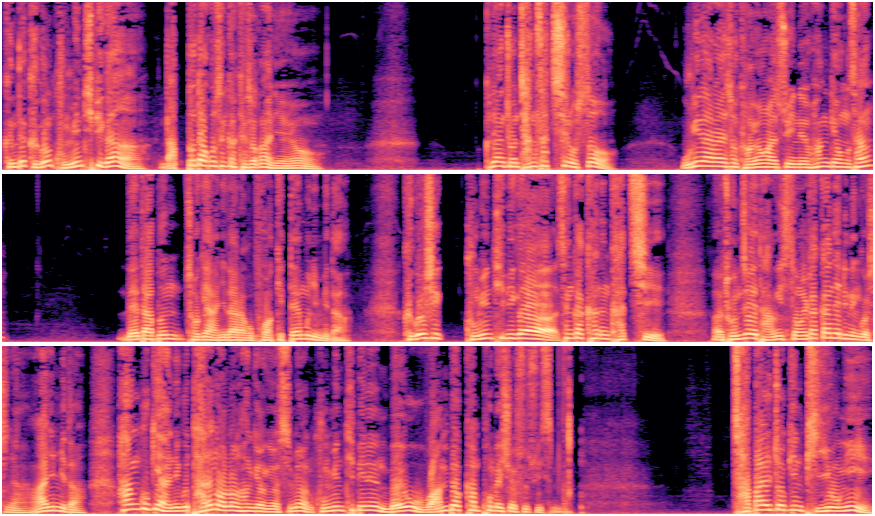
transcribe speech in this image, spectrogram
근데 그건 국민 TV가 나쁘다고 생각해서가 아니에요. 그냥 전 장사치로서 우리나라에서 경영할 수 있는 환경상 내 답은 저게 아니다라고 보았기 때문입니다. 그것이 국민 TV가 생각하는 가치, 어, 존재의 당위성을 깎아내리는 것이냐? 아닙니다. 한국이 아니고 다른 언론 환경이었으면 국민 TV는 매우 완벽한 포맷이었을 수 있습니다. 자발적인 비용이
